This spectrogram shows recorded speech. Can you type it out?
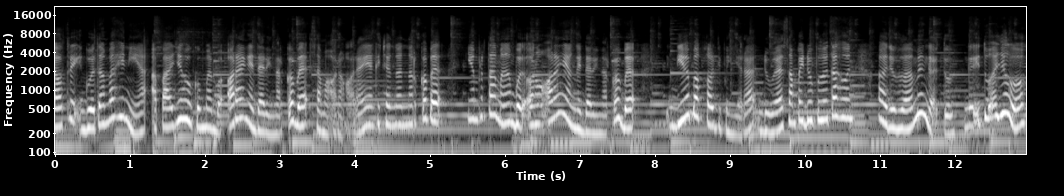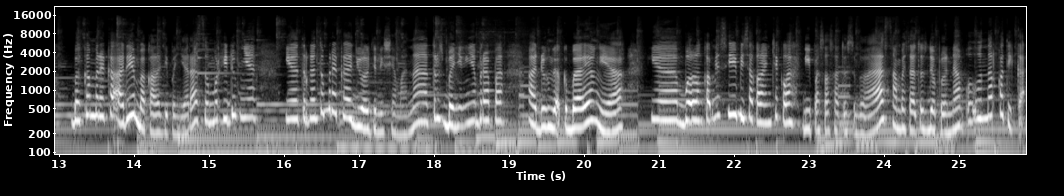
Eltri, gue tambahin ya, apa aja hukuman buat orang yang ngedari narkoba sama orang-orang yang kecanduan narkoba. Yang pertama, buat orang-orang yang ngedari narkoba, dia bakal dipenjara 2-20 tahun. Aduh, lama nggak tuh? Nggak itu aja loh, bahkan mereka ada yang bakal dipenjara seumur hidupnya. Ya tergantung mereka jual jenisnya mana, terus banyaknya berapa. Aduh nggak kebayang ya. Ya buat lengkapnya sih bisa kalian cek lah di pasal 111 sampai 126 UU Narkotika.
